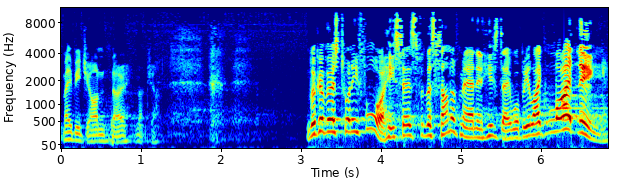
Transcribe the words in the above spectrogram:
Maybe John. No, not John. Look at verse 24. He says, For the Son of Man in his day will be like lightning.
